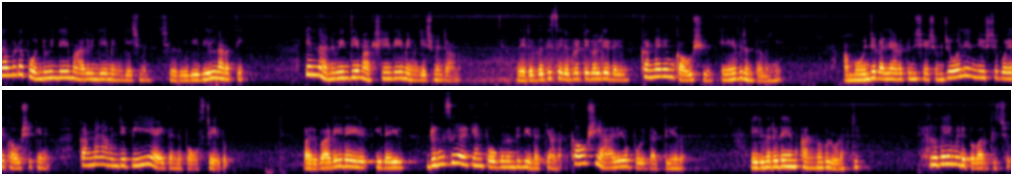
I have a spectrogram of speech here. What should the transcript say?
നമ്മുടെ പൊന്നുവിന്റെയും ആരുവിന്റെയും എൻഗേജ്മെന്റ് ചെറിയ രീതിയിൽ നടത്തി. ഇന്ന് അനുവിന്റെയും അക്ഷയന്റെയും എൻഗേജ്മെന്റാണ് നിരവധി സെലിബ്രിറ്റികളുടെ ഇടയിൽ കണ്ണനും കൗശിയും ഏവരും തിളങ്ങി. അമ്മുവിന്റെ കല്യാണത്തിന് ശേഷം ജോലി അന്വേഷിച്ചു പോയ കൗശിക്കിന് കണ്ണൻ അവന്റെ പി എ ആയി തന്നെ പോസ്റ്റ് ചെയ്തു. പരിപാടിയുടെ ഇടയിൽ ഡ്രിങ്ക്സ് കഴിക്കാൻ പോകുന്നതിന്റെ ഇടയ്ക്കാണ് കൗശി ആരെയോ പോയി തട്ടിയത്. ഇരുവരുടെയും കണ്ണുകൾ ഉടക്കി. ഹൃദയമിടിപ്പ് വർദ്ധിച്ചു.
